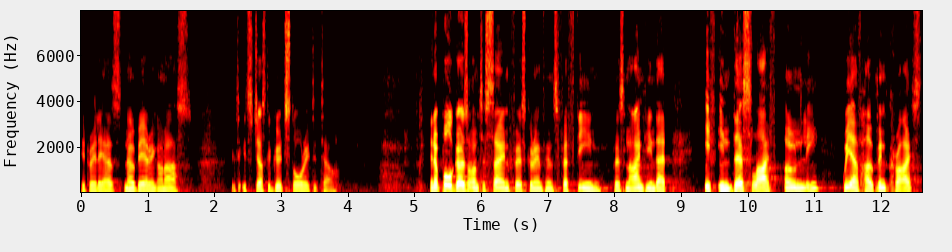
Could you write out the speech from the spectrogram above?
it really has no bearing on us. It's, it's just a good story to tell. You know, Paul goes on to say in 1 Corinthians 15, verse 19, that if in this life only we have hope in Christ,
